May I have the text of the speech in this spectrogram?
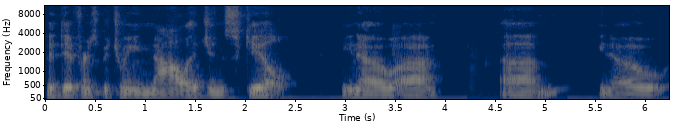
the difference between knowledge and skill. You know, uh, um, you know,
